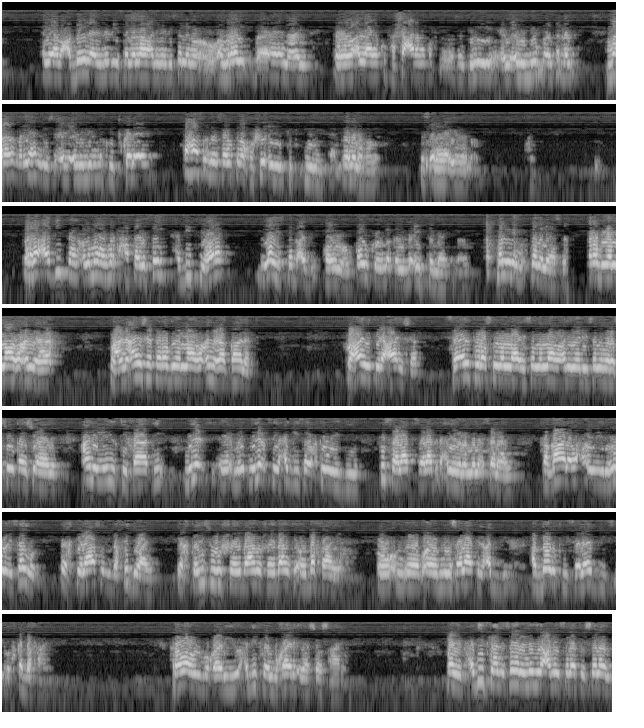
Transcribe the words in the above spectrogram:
ayaaba cadaynayo nabiga sala allahu alayh ali wasalam uu amray allaa yakufa shacran qofka inuusan timi celcelinin maanta dhan. Mara maryaha inuusan celcelinin markuu tukanayo waxaas o dhan sababtana khushuucigay tagsiinaysaa lamana rabo. Masalada iyadan marka xadiidkan culamadan marka xasanisay xadiidkii hore laa yustabcadu qawluhum qawlkooda marka la baciidsamaayo bal inuu muxtamal yahay radia allahu canha wacan caaishata radia allahu canha qaalat. Waxa ay tiri caaisha sa'altu rasuula allahi sala allahu alayh ali wasalam rasuulkaan can ililtifaati milicsiga xaggiisa wax ka weydiiyey fi salaati salaada dhexdeeda la milicsanayo faqaala waxa uu yihi huwa isagu ikhtilaasun dafid waayo yakhtalisuhu shaydaanu shaydaankii ou dafaayo min salaati alcabdi adoonkii salaadiisii wax ka dafaayo rawahu lbukhaariyu xadiidkan bukhaari ayaa soo saaray ayib xadiidkan isagana nabiga caleyhi salaatu wasalaam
